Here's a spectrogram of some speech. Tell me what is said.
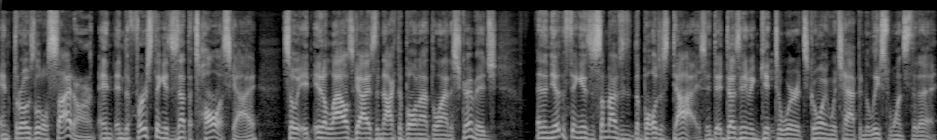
and throws a little sidearm. And and the first thing is he's not the tallest guy, so it, it allows guys to knock the ball out the line of scrimmage. And then the other thing is, is sometimes the ball just dies. It, it, doesn't even get to where it's going, which happened at least once today.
